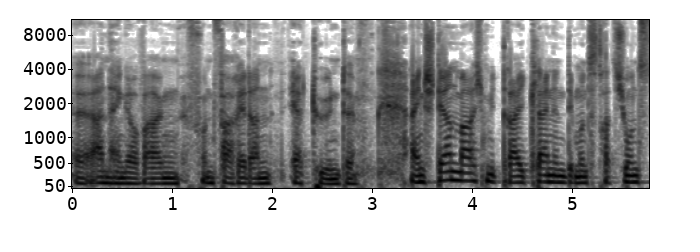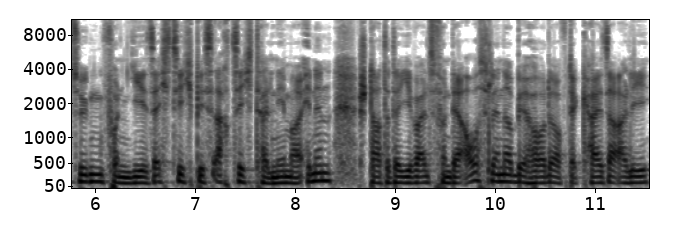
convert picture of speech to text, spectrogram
äh, Anhängerwagen von Fahrrädern ertönte. Ein Sternmarsch mit drei kleinen Demonstrationszügen von je 60 bis 80 TeilnehmerInnen startete jeweils von der Ausländerbehörde auf der Kaiserallee,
